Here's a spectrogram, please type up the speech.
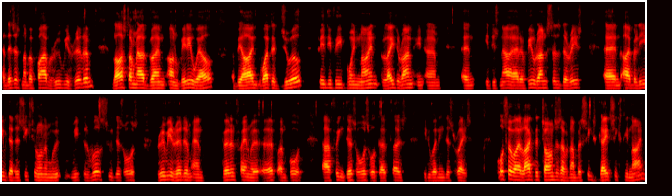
and this is number five, Ruby Rhythm. Last time out ran on very well behind What a Jewel, 23.9 late run, in, um, and it is now had a few runs since the race. And I believe that the 1600 meters will suit this horse. Ruby Rhythm and Bernard Fayd'Herbe on board. I think this horse will go close in winning this race. Also, I like the chances of number six, Gate 69.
